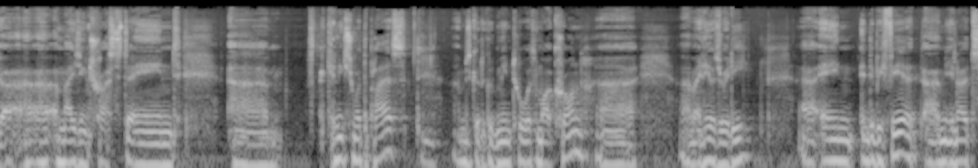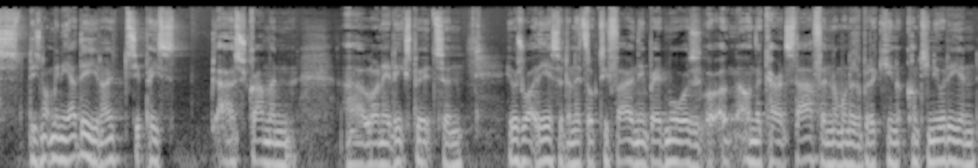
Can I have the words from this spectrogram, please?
uh, amazing trust and um, a connection with the players. Mm. Um, he's got a good mentor with Mike Cron, uh, um, and he was ready. Uh, and and to be fair, um, you know, it's there's not many out there. You know, set piece, uh, scrum, and uh, line out experts, and he was right there, so I didn't have to look too far. And then Brad Moore was on the current staff, and I wanted a bit of continuity. And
